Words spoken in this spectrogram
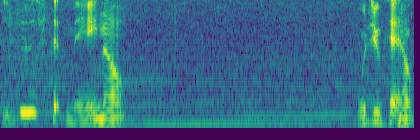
Did you just hit me? No. What'd you hit? Nope.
